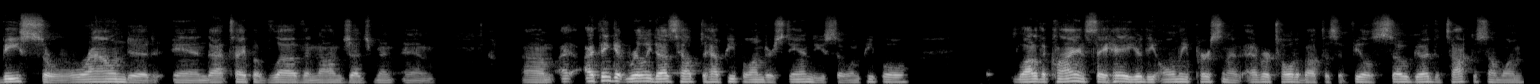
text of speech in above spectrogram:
be surrounded in that type of love and non-judgment and um, I, I think it really does help to have people understand you so when people a lot of the clients say hey you're the only person i've ever told about this. It feels so good to talk to someone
